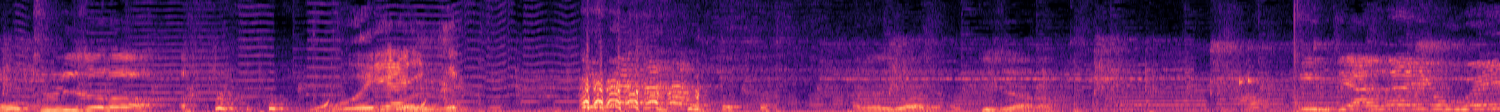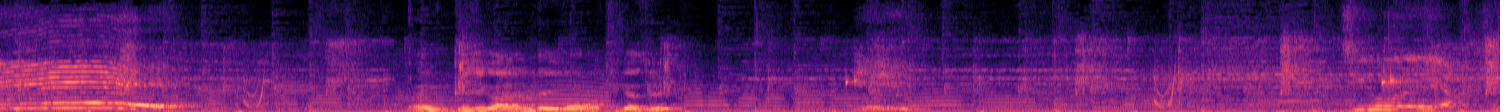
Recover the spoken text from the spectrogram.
어 둘리잖아. 뭐야 이게? 아니야 이거 아니야 웃기지 않아. 웃기지 않아요 왜? 아, 웃기지가 않은데 이거 어떻게 하지? 지호는 역시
